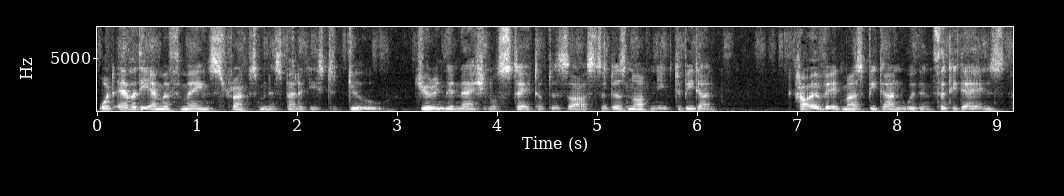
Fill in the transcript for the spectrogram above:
whatever the MFMA instructs municipalities to do during the national state of disaster does not need to be done. However, it must be done within 30 days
